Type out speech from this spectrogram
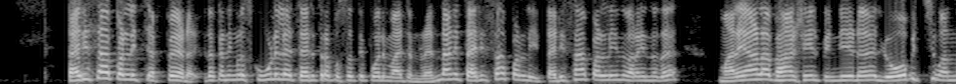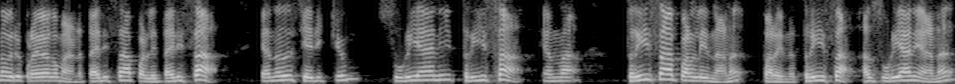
തരിസ പള്ളി ചെപ്പേട്. ഇതൊക്കെ നിങ്ങൾ സ്കൂളിലെ ചരിത്ര പുസ്തകത്തിൽ പോലും വായിച്ചിട്ടുണ്ട്. എന്താണ് ഈ തരിസാപ്പള്ളി? തരിസാപ്പള്ളി എന്ന് പറയുന്നത് മലയാള ഭാഷയിൽ പിന്നീട് ലോപിച്ചു വന്ന ഒരു പ്രയോഗമാണ്. തരിസാപ്പള്ളി പള്ളി തരിസ എന്നത് ശരിക്കും സുറിയാനി ത്രീസ എന്ന ത്രീസ പള്ളി എന്നാണ് പറയുന്നത്. ത്രീസ അത് സുറിയാനിയാണ്.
